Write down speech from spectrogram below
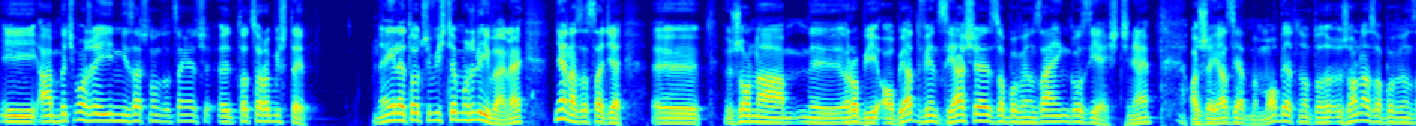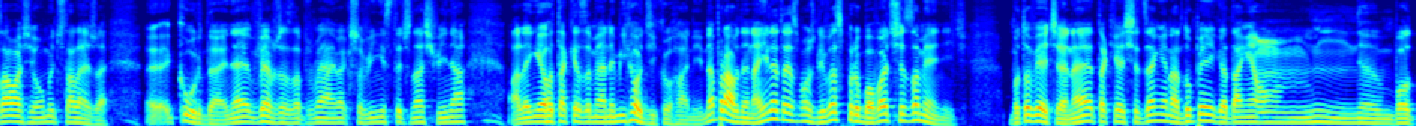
I, a być może inni zaczną doceniać e, to, co robisz ty. Na ile to oczywiście możliwe, nie? Nie na zasadzie y, żona y, robi obiad, więc ja się zobowiązałem go zjeść, nie? A że ja zjadłem obiad, no to żona zobowiązała się umyć talerze. Y, kurde, nie? Wiem, że zabrzmiałem jak szowinistyczna świnia, ale nie o takie zamiany mi chodzi, kochani. Naprawdę, na ile to jest możliwe, spróbować się zamienić. Bo to wiecie, ne? takie siedzenie na dupie i gadanie, mm, bo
